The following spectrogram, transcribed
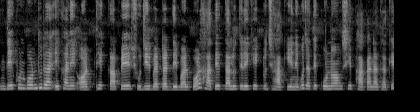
দেখুন বন্ধুরা, এখানে অর্ধেক কাপে সুজির ব্যাটার দেবার পর হাতের তালুতে রেখে একটু ঝাঁকিয়ে নেব যাতে কোনো অংশে ফাঁকা না থাকে।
